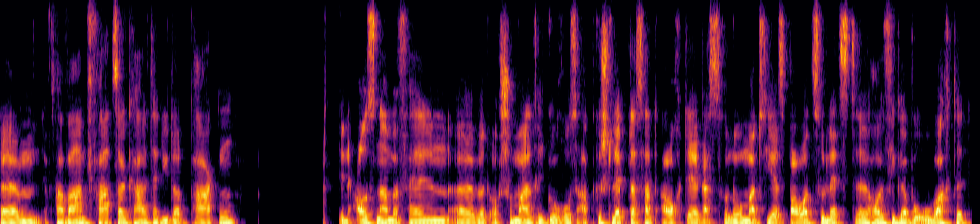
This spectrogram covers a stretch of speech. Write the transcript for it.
ähm, verwarnt Fahrzeughalter, die dort parken in Ausnahmefällen äh, wird auch schon mal rigoros abgeschleppt. Das hat auch der Gastronom Matthias Bauer zuletzt äh, häufiger beobachtet.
